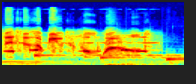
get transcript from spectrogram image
This is a beautiful world.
